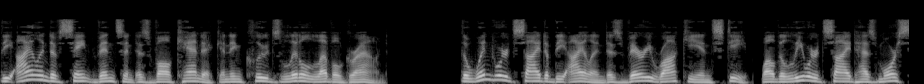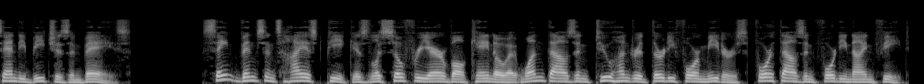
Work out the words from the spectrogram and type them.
The island of St. Vincent is volcanic and includes little level ground. The windward side of the island is very rocky and steep, while the leeward side has more sandy beaches and bays. St. Vincent's highest peak is La Soufriere volcano at 1,234 metres 4,049 feet.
